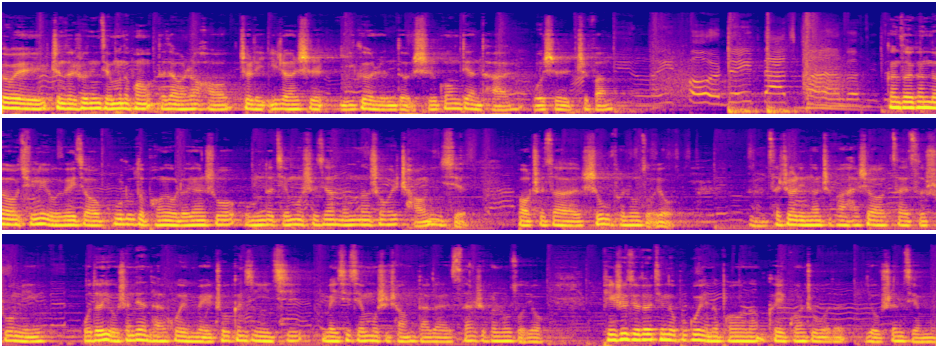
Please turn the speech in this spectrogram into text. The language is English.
各位正在收听节目的朋友，大家晚上好，这里依然是一个人的时光电台，我是志凡。刚才看到群里有一位叫咕噜的朋友留言说，我们的节目时间能不能稍微长一些，保持在十五分钟左右。嗯，在这里呢，志凡还是要再次说明，我的有声电台会每周更新一期，每期节目时长大概三十分钟左右。平时觉得听得不过瘾的朋友呢，可以关注我的有声节目。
